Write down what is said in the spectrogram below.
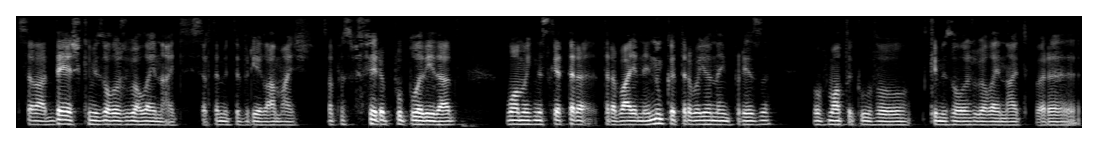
sei lá, 10 camisolas do LA Knight, certamente haveria lá mais, só para se ver a popularidade um homem que nem sequer tra trabalha, nem nunca trabalhou na empresa, houve malta que levou camisolas do LA Knight para,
